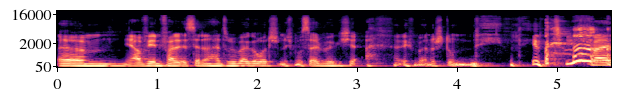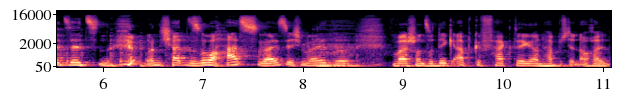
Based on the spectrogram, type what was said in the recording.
Ähm, ja, auf jeden Fall ist er dann halt rübergerutscht und ich musste halt wirklich über eine Stunde neben dem Typ halt sitzen. Und ich hatte so Hass, weiß ich meine, so, war schon so dick abgefuckt, Digga, und habe mich dann auch halt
